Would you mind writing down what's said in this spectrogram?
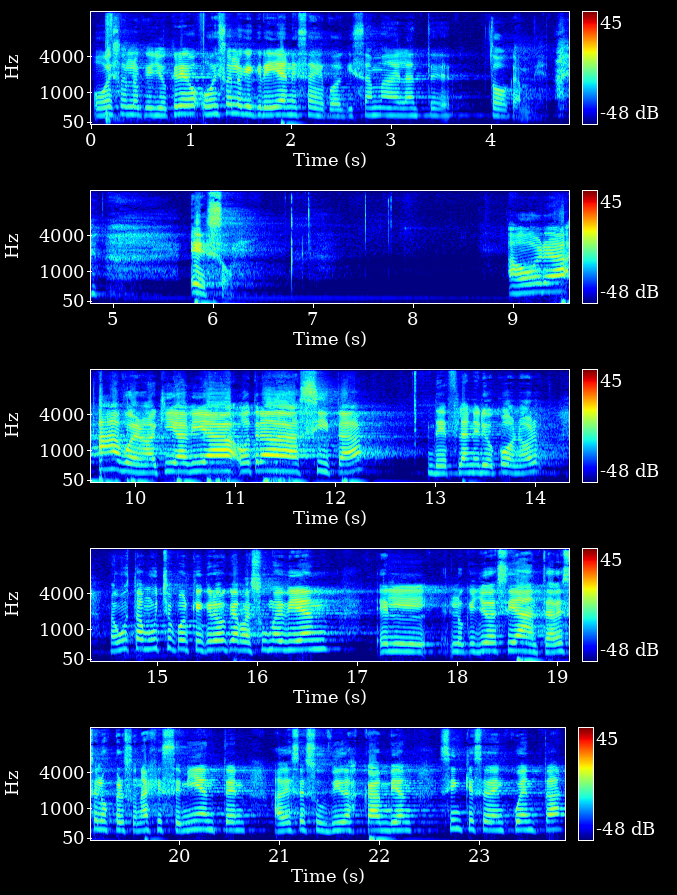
O eso es lo que yo creo, o eso es lo que creía en esa época. Quizás más adelante todo cambie. Eso. Ahora, ah, bueno, aquí había otra cita de Flannery O'Connor. Me gusta mucho porque creo que resume bien lo que yo decía antes. A veces los personajes se mienten, a veces sus vidas cambian sin que se den cuenta.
